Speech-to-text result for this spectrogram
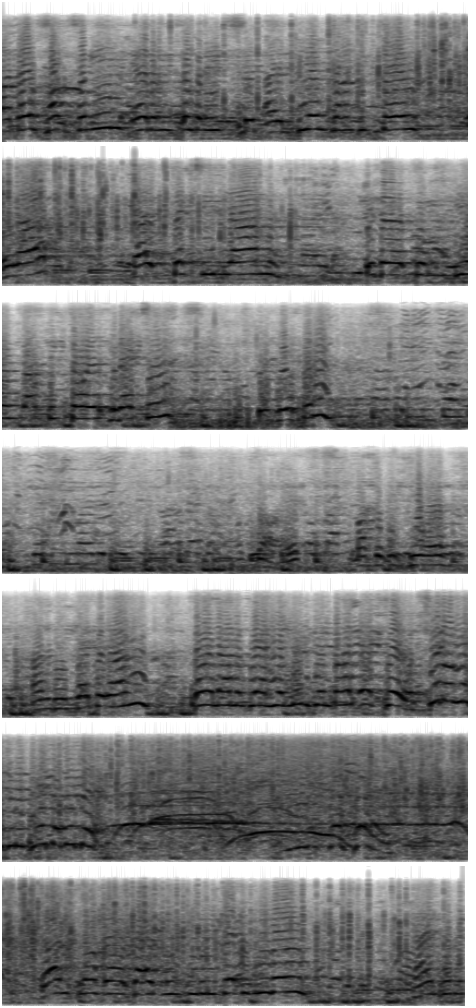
paar Go-Hops von ihm. Er ist unterwegs mit einem 24 Zoll Rad. Seit sechs, sieben Jahren ist er zum 24 Zoll gewechselt. Und wo ist er? So, jetzt macht er sich hier an die Kette ran. Meine Damen und Herren, hier München bei Expo. Franz Locher, seitens über die Kette drüber. Kein Problem.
